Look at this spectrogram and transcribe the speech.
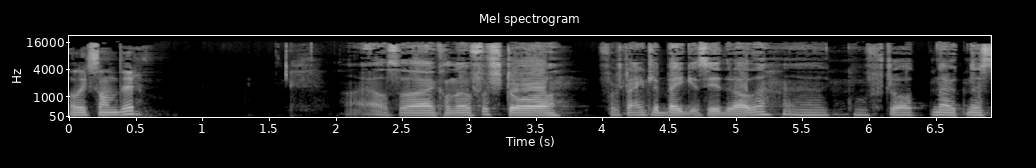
Aleksander? Nei, altså, jeg kan jo forstå, forstå egentlig begge sider av det. Jeg kan forstå at Nautnes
